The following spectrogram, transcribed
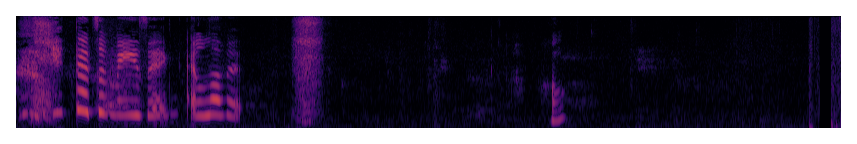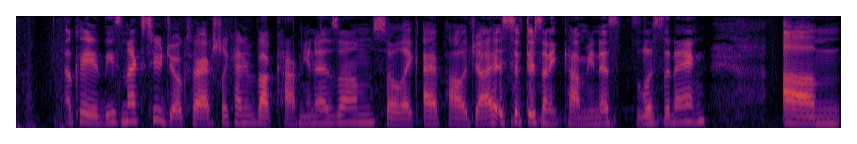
that's amazing. I love it. Huh? Okay, these next two jokes are actually kind of about communism, so like I apologize if there's any communists listening. Um,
